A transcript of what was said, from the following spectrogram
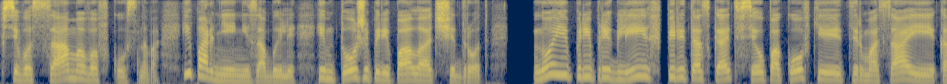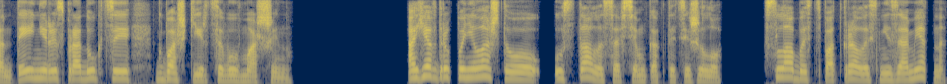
всего самого вкусного. И парней не забыли, им тоже перепало от щедрот. Но и припрягли их перетаскать все упаковки, термоса и контейнеры с продукцией к Башкирцеву в машину. А я вдруг поняла, что устала совсем как-то тяжело. Слабость подкралась незаметно,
